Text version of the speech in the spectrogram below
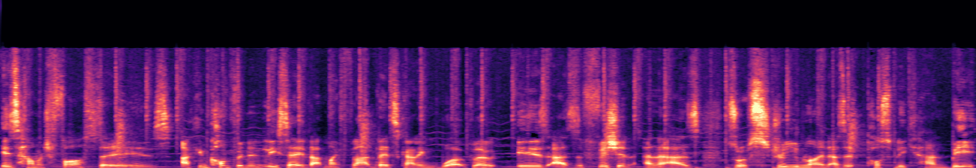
is how much faster it is. I can confidently say that my flatbed scanning workflow is as efficient and as sort of streamlined as it possibly can be.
